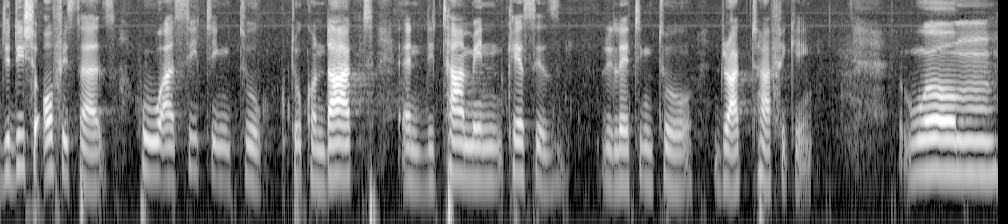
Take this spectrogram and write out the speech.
judicial officers who are sitting to, to conduct and determine cases relating to drug trafficking. Um,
